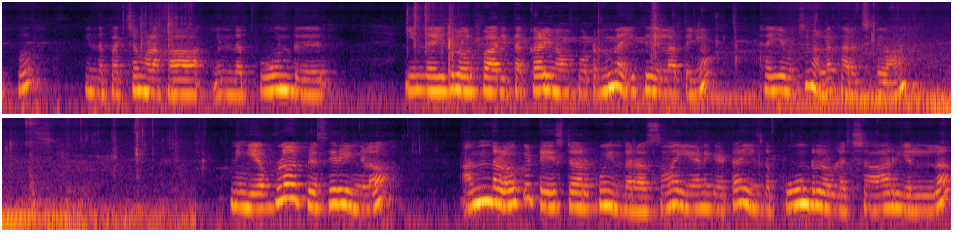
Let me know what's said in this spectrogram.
இப்போ இந்த பச்சை மிளகா இந்த பூண்டு இந்த இதில் ஒரு பாதி தக்காளி நம்ம போட்டிருந்தோம்ல இது எல்லாத்தையும் கையை வச்சு நல்லா கரைச்சிக்கலாம். நீங்கள் எவ்வளோ பிசைறீங்களோ அந்த அளவுக்கு டேஸ்ட்டாக இருக்கும் இந்த ரசம். ஏன்னு கேட்டால் இந்த பூண்டில் உள்ள சாறு எல்லாம்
